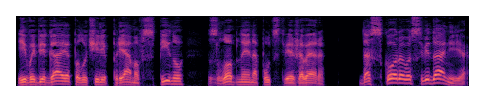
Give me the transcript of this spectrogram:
и, выбегая, получили прямо в спину злобное напутствие Жавера. «До скорого свидания!»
